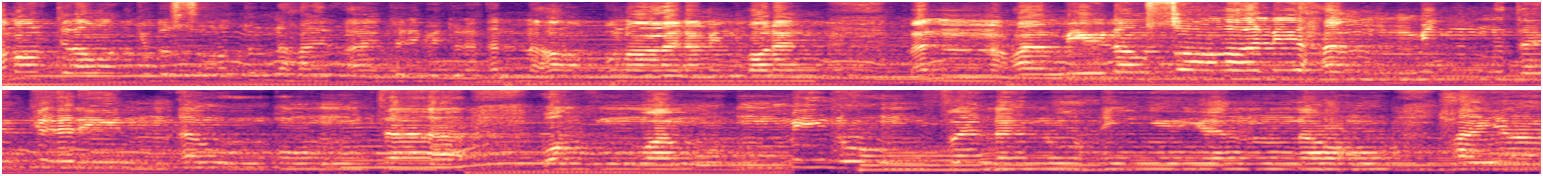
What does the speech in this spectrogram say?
আমার তেলাওয়াত কিন্তু সূরাতুন নাহলের আয়াতের ভিতরে আল্লাহ রব্বুল আলামিন বলেন মান আমিলা সালিহান মিন যাকারিন আও উনতা ওয়া হুয়া মুমিনুন ফালানুহyiyannahu হায়াত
